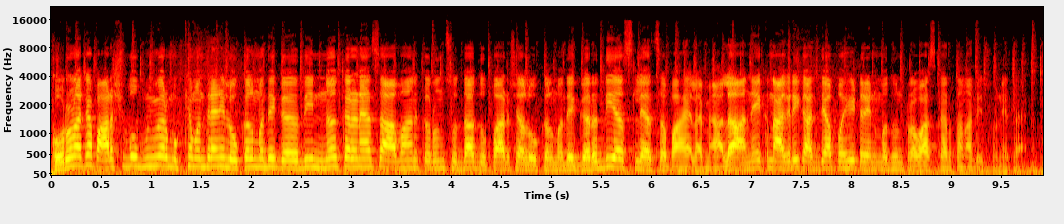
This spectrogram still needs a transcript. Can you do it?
कोरोनाच्या पार्श्वभूमीवर मुख्यमंत्र्यांनी लोकलमध्ये गर्दी न करण्याचं आवाहन करून सुद्धा दुपारच्या लोकलमध्ये गर्दी असल्याचं पाहायला मिळालं. अनेक नागरिक अद्यापही ट्रेनमधून प्रवास करताना दिसून येत आहेत.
